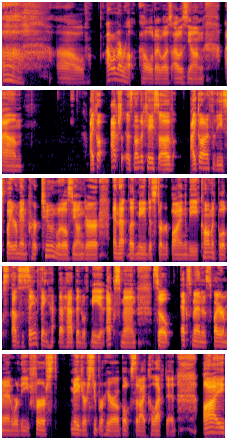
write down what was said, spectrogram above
Oh, oh, I don't remember how, how old I was. I was young. Um, I got actually it's another case of I got into the Spider-Man cartoon when I was younger, and that led me to start buying the comic books. That was the same thing ha- that happened with me in X-Men. So X-Men and Spider-Man were the first major superhero books that I collected. I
